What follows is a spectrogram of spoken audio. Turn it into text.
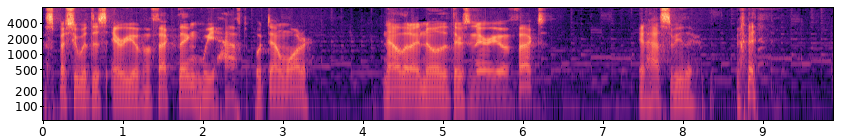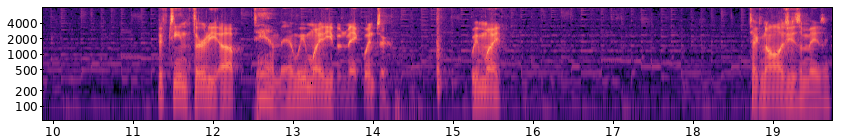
Especially with this area of effect thing, we have to put down water. Now that I know that there's an area of effect, it has to be there. 1530 up. Damn, man, we might even make winter. We might. Technology is amazing.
